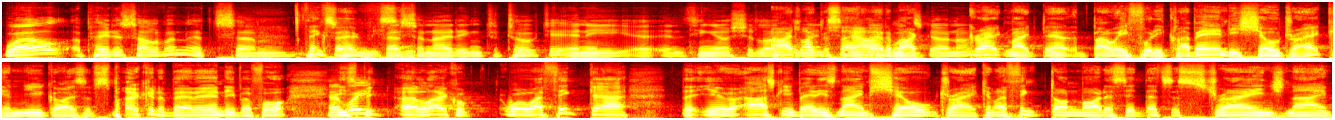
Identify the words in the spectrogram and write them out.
Well, uh, Peter Sullivan, it's um, Thanks for having me, Sam. Fascinating to talk to you. Any uh, anything else you'd like? I'd to like to say hello to my going on? great mate down at the Bowie Footy Club, Andy Sheldrake, and you guys have spoken about Andy before. Have He's we? a local. Well, I think uh, that you were asking about his name, Sheldrake, and I think Don might have said that's a strange name.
